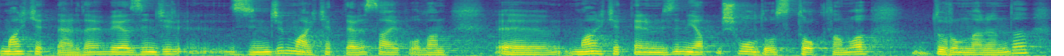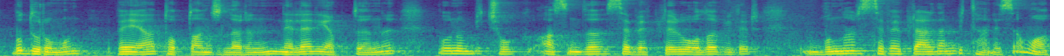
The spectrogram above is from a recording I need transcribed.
marketlerde veya zincir zincir marketlere sahip olan e, marketlerimizin yapmış olduğu stoklama durumlarında bu durumun veya toptancıların neler yaptığını bunun birçok aslında sebepleri olabilir. Bunlar sebeplerden bir tanesi ama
